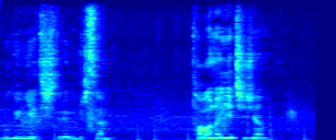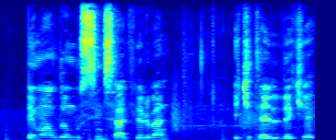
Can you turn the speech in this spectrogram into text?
Bugün yetiştirebilirsem tavana geçeceğim. Benim aldığım bu sim selfleri ben 2 TL'deki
